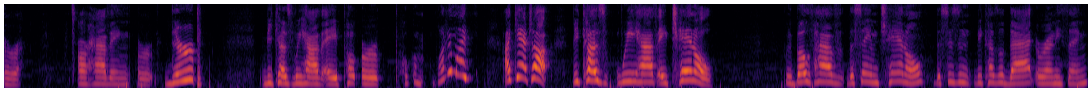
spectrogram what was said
or are having or derp because we have a po or Pokemon. What am I? I can't talk because we have a channel we both have the same channel. This isn't because of that or anything.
